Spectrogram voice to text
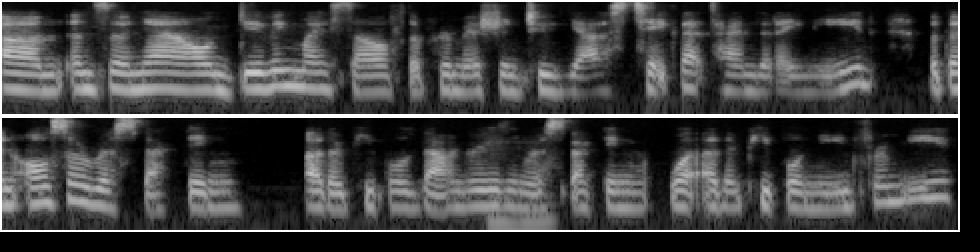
Um, and so now giving myself the permission to, yes, take that time that I need, but then also respecting other people's boundaries and mm-hmm. respecting what other people need from me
